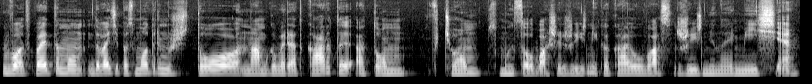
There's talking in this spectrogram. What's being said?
Вот, поэтому давайте посмотрим, что нам говорят карты о том, в чем смысл вашей жизни, какая у вас жизненная миссия.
